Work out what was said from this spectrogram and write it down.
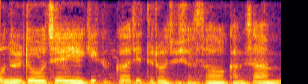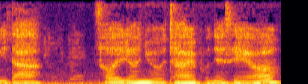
오늘도 제 얘기 끝까지 들어주셔서 감사합니다. 설 연휴 잘 보내세요.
